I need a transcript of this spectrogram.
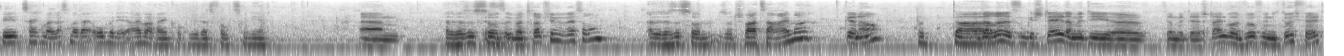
Wie, zeig mal, lass mal da oben in den Eimer reingucken, wie das funktioniert. Ähm, Also das ist das so, ist über Tröpfchenbewässerung. also das ist so ein, so ein schwarzer Eimer. Genau. Und da, Und darin ist ein Gestell, damit, die, äh, damit der Steinwollwürfel nicht durchfällt.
